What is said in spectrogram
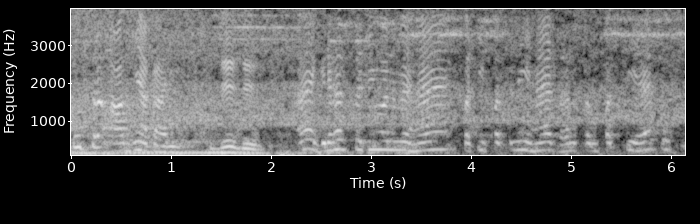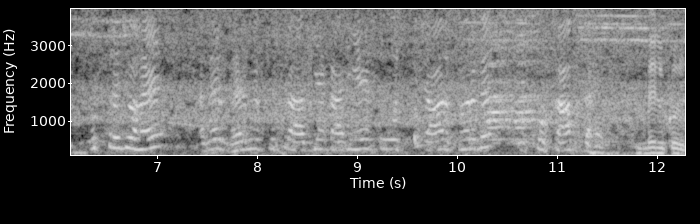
पुत्र आज्ञाकारी। जी जी। है गृहस्थ जीवन में है पति पत्नी है धन संपत्ति है तो पुत्र जो है अगर घर में पुत्र आज्ञाकारी है तो चार स्वर्ग उसको प्राप्त है। बिल्कुल।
